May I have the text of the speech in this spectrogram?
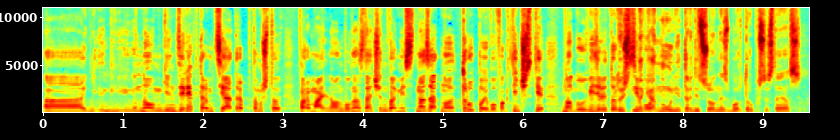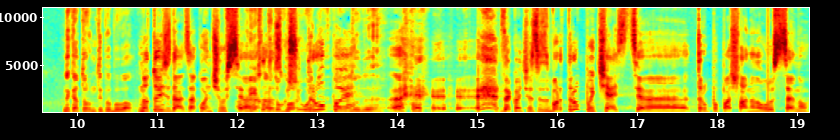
а, новым гендиректором театра, потому что формально он был назначен два месяца назад, но труппа его фактически много увидели только То есть сегодня. накануне традиционный сбор труппы состоялся, на котором ты побывал? Ну, то есть, да, закончился А приехал ты э, только сбор сегодня труппы. оттуда. Закончился сбор труппы, часть э, труппы пошла на новую сцену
